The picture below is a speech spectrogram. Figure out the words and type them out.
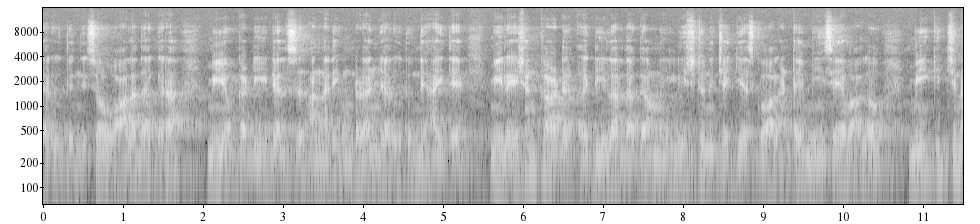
జరుగుతుంది. సో వాళ్ళ దగ్గర మీ యొక్క డీటెయిల్స్ అన్నది ఉండడం జరుగుతుంది. అయితే మీ రేషన్ కార్డు డీలర్ దగ్గర మీ లిస్టుని చెక్ చేసుకోవాలంటే మీ సేవలో మీకు ఇచ్చిన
